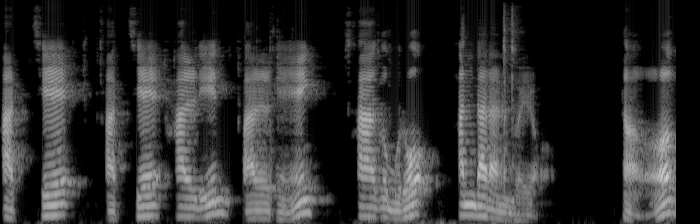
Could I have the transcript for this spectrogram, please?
사채, 사채, 할인, 발행, 차금으로 한다라는 거예요. 다음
